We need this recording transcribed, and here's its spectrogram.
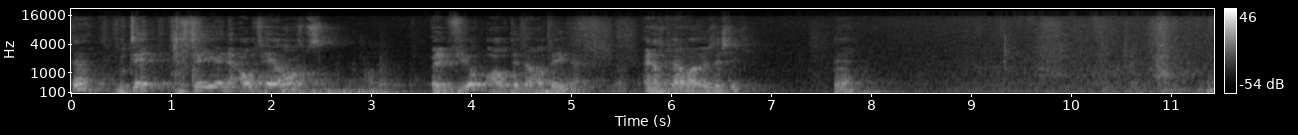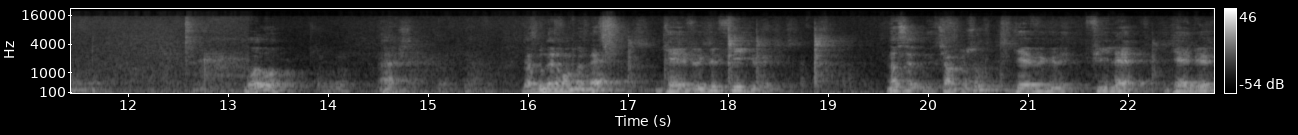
Değil mi? Bu T, bu T yerine out H alamaz mısın? Alır. Öyle bir şey yok mu? Out T'den out H'ye giden. En az bir tane var özdeşlik. Değil mi? Doğru mu? Evet. Ya bunun elemanları ne? G virgül fi gibi. Nasıl çarpıyorsun? G virgül fi ile G1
